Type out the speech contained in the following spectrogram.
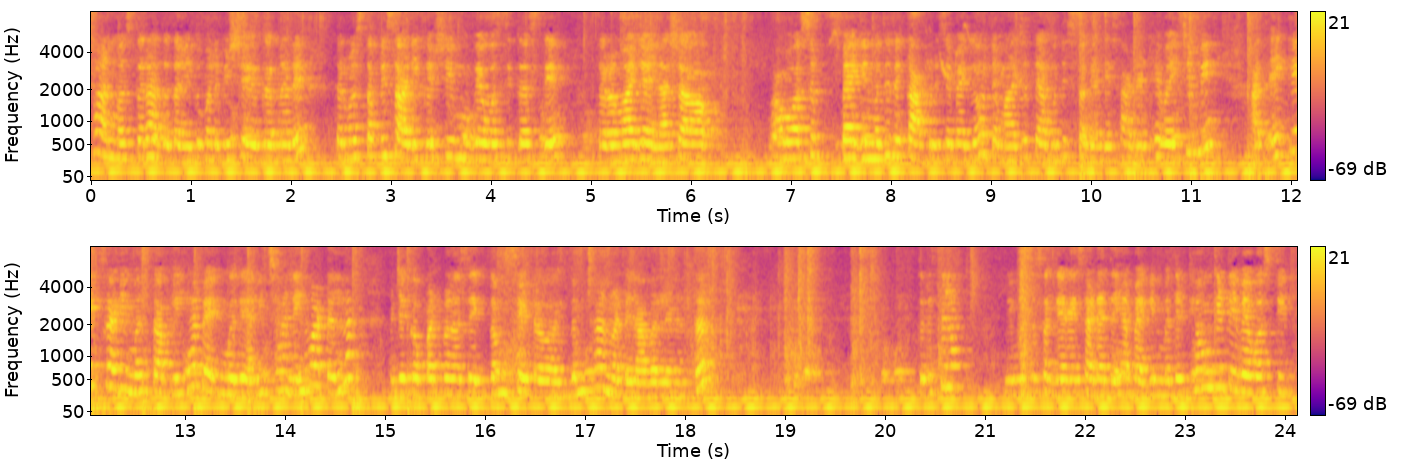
छान मस्त राहतात आणि तुम्हाला मी शेअर करणार आहे. तर मस्त आपली साडी कशी व्यवस्थित असते. तर माझ्या आहे ना अशा असं बॅगेमध्ये ते कापडीच्या बॅगे होत्या माझ्या. त्यामध्ये सगळ्या त्या साड्या ठेवायची मी. आता एक एक साडी मस्त आपली ह्या बॅगमध्ये आणि छानही वाटेल ना. म्हणजे कपाट पण असं एकदम सेट एकदम छान वाटेल आवरल्यानंतर. तरी चला मी मस्त सगळ्या काही साड्या ह्या बॅगेमध्ये ठेवून घेते व्यवस्थित.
